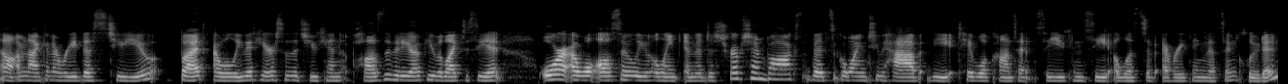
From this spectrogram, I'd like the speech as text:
Now, I'm not going to read this to you, but I will leave it here so that you can pause the video if you would like to see it, or I will also leave a link in the description box that's going to have the table of contents so you can see a list of everything that's included.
